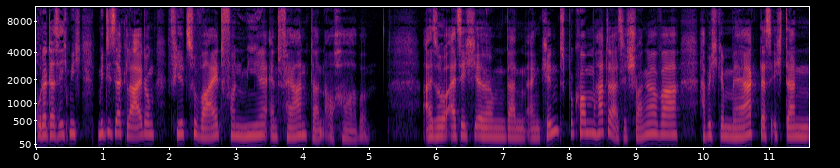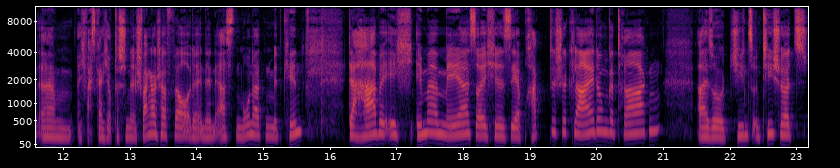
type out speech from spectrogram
oder dass ich mich mit dieser Kleidung viel zu weit von mir entfernt dann auch habe. Also als ich ähm, dann ein Kind bekommen hatte, als ich schwanger war, habe ich gemerkt, dass ich dann, ähm, ich weiß gar nicht, ob das schon in der Schwangerschaft war oder in den ersten Monaten mit Kind, da habe ich immer mehr solche sehr praktische Kleidung getragen, also Jeans und T-Shirts,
